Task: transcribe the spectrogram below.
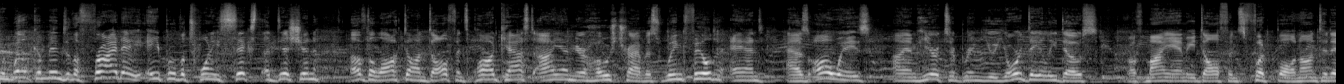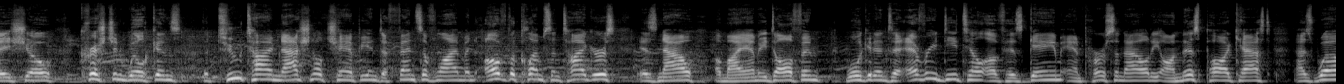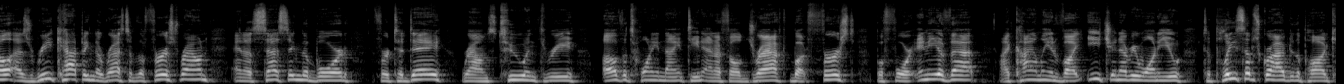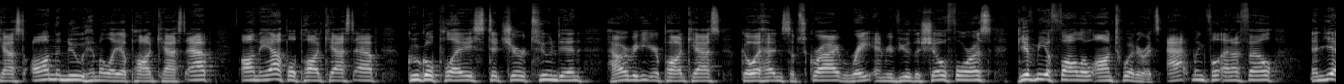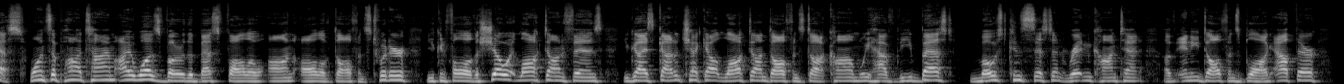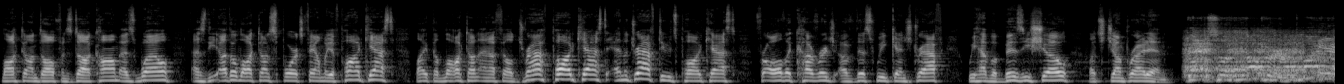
and welcome into the Friday, April the 26th edition of the Locked On Dolphins podcast. I am your host, Travis Wingfield, and as always, I am here to bring you your daily dose of Miami Dolphins football. And on today's show, Christian Wilkins, the two time national champion defensive lineman of the Clemson Tigers, is now a Miami Dolphin. We'll get into every detail of his game and personality on this podcast, as well as recapping the rest of the first round and assessing the board for today, rounds two and three of the 2019 NFL Draft. But first, before any of that, I kindly invite each and every one of you to please subscribe to the podcast on the new Himalaya Podcast app, on the Apple Podcast app, Google Play, Stitcher, TuneIn, however you get your podcast. Go ahead and subscribe, rate, and review the show for us. Give me a follow on Twitter. It's at Wingfield NFL. And yes, once upon a time, I was voted the best follow on all of Dolphins Twitter. You can follow the show at Locked On Fins. You guys got to check out LockedOnDolphins.com. We have the best, most consistent written content of any Dolphins blog out there. LockedOnDolphins.com, as well as the other Locked On Sports family of podcasts, like the Locked On NFL Draft podcast and the Draft Dudes podcast, for all the coverage of this weekend's draft. We have a busy show. Let's jump right in. That's another.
